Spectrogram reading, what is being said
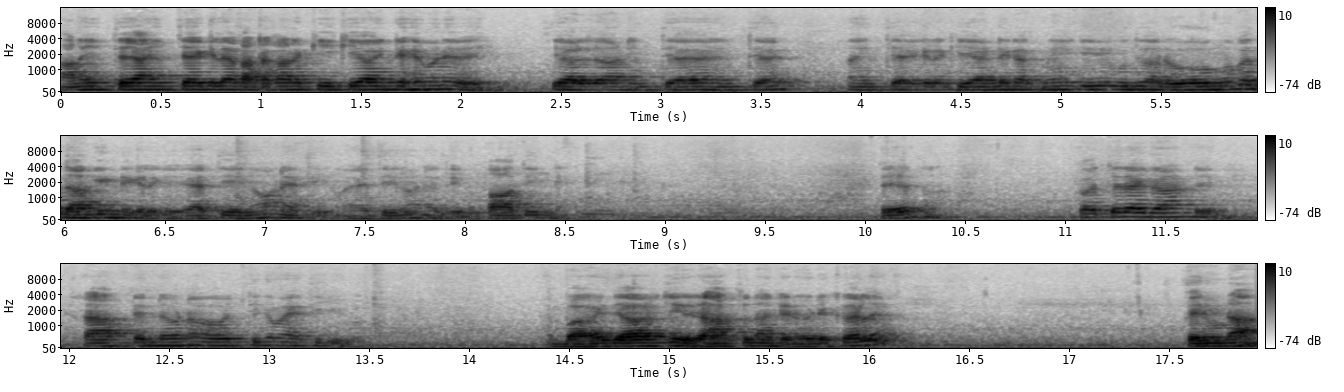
අනිත්‍ය අනිත්‍ය කියලා කට කර කී කියවා ඉන්න එහෙම නෙවෙයි. සියල්ල අනිත්‍යයි අනිත්‍යයි අනිත්‍යයි කියලා කියන්නේ එකක් නෙවෙයි කිව්වේ බුදුහාර ඕන් ඔක දකින්න කියලා කිව්වා. ඇති වෙනව නැති වෙනව. ඇති වෙනව නැති වෙනව. පාදින්නේ. තේරෙනවද? කොච්චර ගන්නද? රාත් වෙන්න ඕන ඕත් ටිකම ඇති කිව්වා. භාවිතාවචි රහතුණාට වැඩ කරලා පෙනුණා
